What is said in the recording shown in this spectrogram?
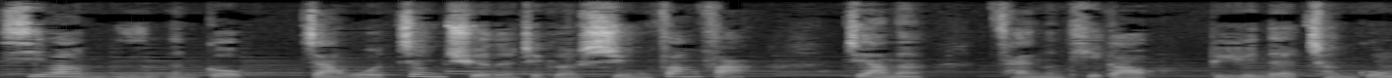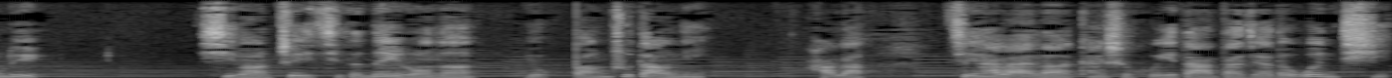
希望你能够掌握正确的这个使用方法，这样呢，才能提高避孕的成功率。希望这一期的内容呢，有帮助到你。好了，接下来呢，开始回答大家的问题。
